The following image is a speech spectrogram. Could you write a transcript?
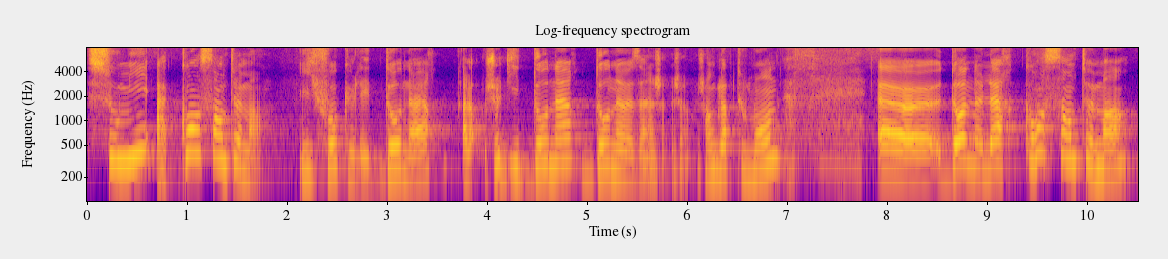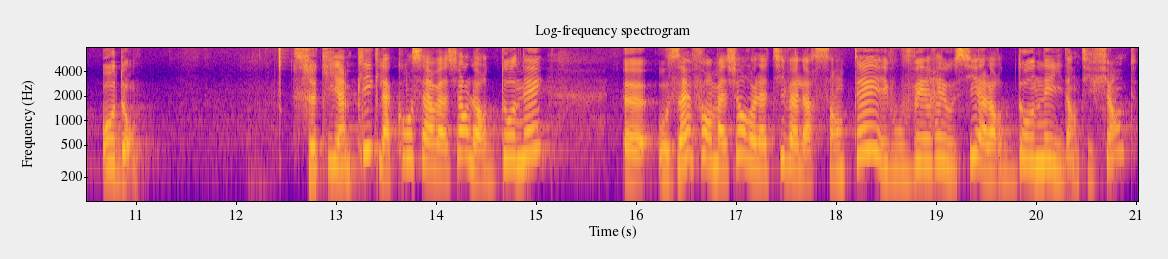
soumis à consentement, il faut que les donneurs alors je dis donneurs, donneuses, hein, j'englobe tout le monde, euh, donnent leur consentement au don. Ce qui implique la conservation, leur donner euh, aux informations relatives à leur santé, et vous verrez aussi à leurs données identifiantes,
